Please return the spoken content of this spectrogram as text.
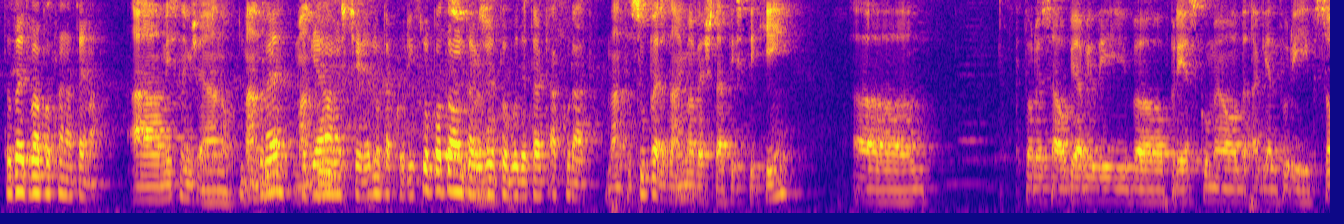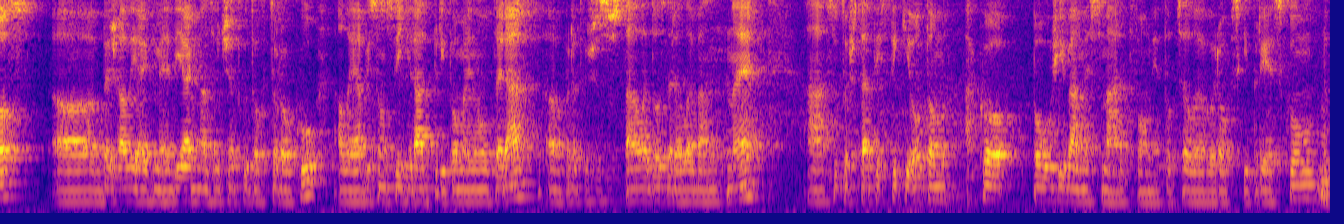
Toto je tvoja posledná téma. A myslím, že áno. Mám Dobre, tu, mám tak tu... ja mám ešte jednu takú rýchlu potom, super. takže to bude tak akurát. Mám tu super zaujímavé štatistiky, eh, ktoré sa objavili v prieskume od agentúry Ipsos. Eh, bežali aj v médiách na začiatku tohto roku, ale ja by som si ich rád pripomenul teraz, eh, pretože sú stále dosť relevantné. A sú to štatistiky o tom, ako používame smartfón. Je to celoeurópsky prieskum, 12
